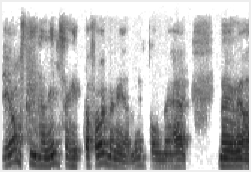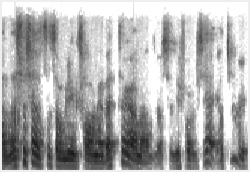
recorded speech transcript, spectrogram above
det är om Stina Nilsson hittar formen igen. Inte om det här. Men, annars så känns det som Linn Svahn är bättre än alla andra. Så vi får väl se. Jag tror det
